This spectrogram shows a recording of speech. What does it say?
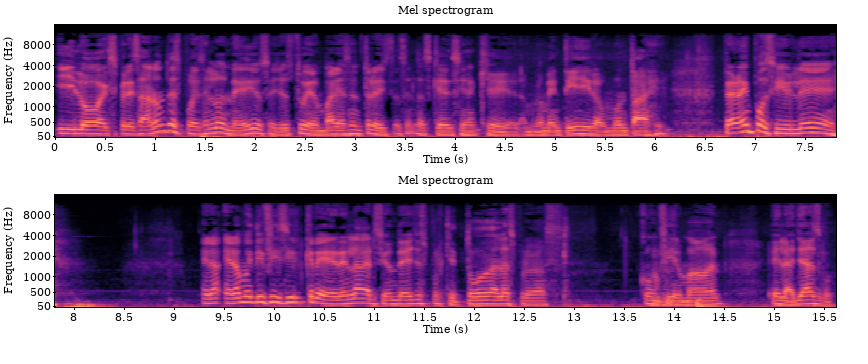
Y lo expresaron después en los medios. Ellos tuvieron varias entrevistas en las que decían que era una mentira, un montaje. Pero era imposible. Era, era muy difícil creer en la versión de ellos porque todas las pruebas confirmaban el hallazgo.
